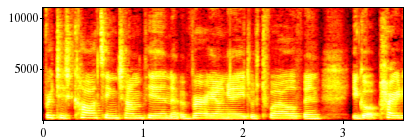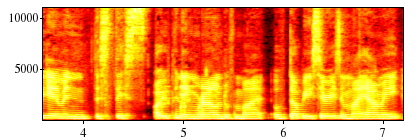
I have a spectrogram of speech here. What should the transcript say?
British karting champion at a very young age of 12, and you got a podium in this this opening round of my of W Series in Miami.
